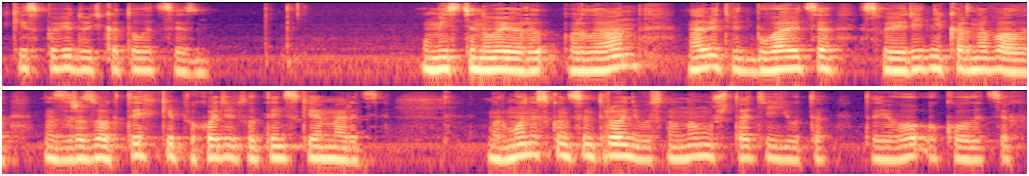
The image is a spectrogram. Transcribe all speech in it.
які сповідують католицизм. У місті Новий Орлеан навіть відбуваються своєрідні карнавали на зразок тих, які проходять в Латинській Америці. Мормони сконцентровані в основному в штаті Юта та його околицях.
